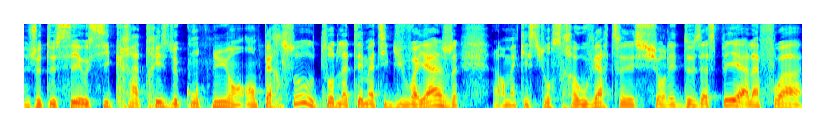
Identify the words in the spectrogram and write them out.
Je te sais aussi créatrice de contenu en, perso autour de la thématique du voyage. Alors ma question sera ouverte sur les deux aspects, à la fois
